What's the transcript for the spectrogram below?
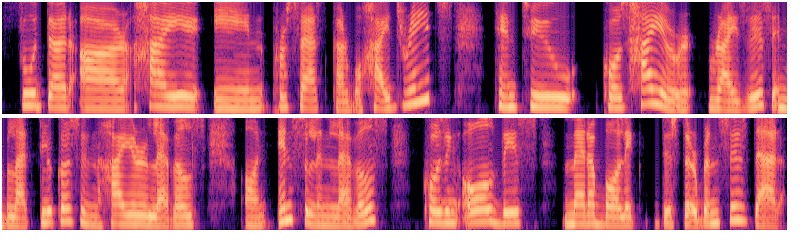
food that are high in processed carbohydrates tend to cause higher rises in blood glucose and higher levels on insulin levels, causing all these metabolic disturbances that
